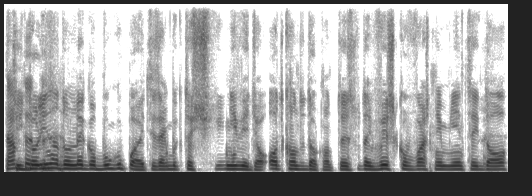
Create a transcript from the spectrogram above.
Tamte... Czyli Dolina Dolnego Bugu, powiedz, jest jakby ktoś nie wiedział, odkąd dokąd. To jest tutaj Wyszków właśnie mniej więcej do...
